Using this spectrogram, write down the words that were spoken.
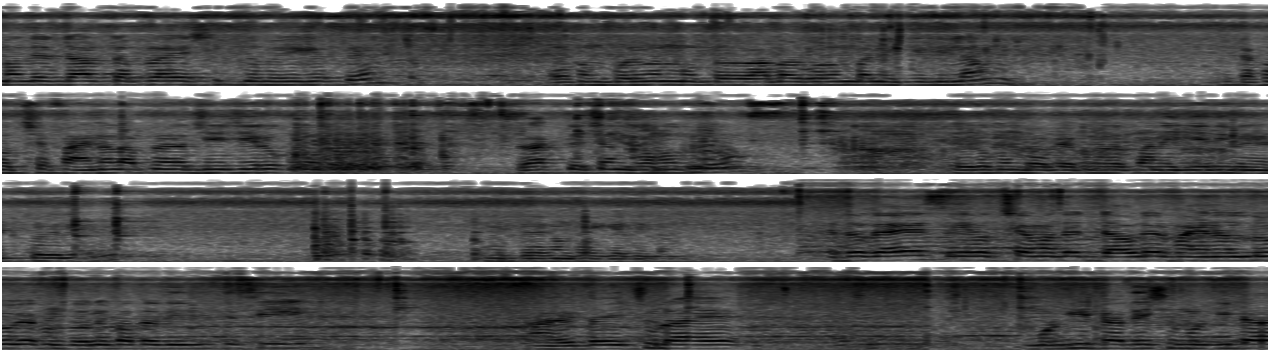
আমাদের ডালটা প্রায় সিদ্ধ হয়ে গেছে। এখন পরিমাণ মতো আবার গরম পানি দিয়ে দিলাম। এটা হচ্ছে ফাইনাল আপনারা যে যেরকম রাখতে চান ঘনত্ব, এরকমভাবে আপনারা পানি দিয়ে দিবেন অ্যাড করে দিবেন। এটা এখন ঢেকে দিলাম। তো গ্যাস এই হচ্ছে আমাদের ডাউলের ফাইনাল লুক এখন ধনে পাতা দিয়ে দিতেছি। আর এটা এই চুলায় মুরগিটা, দেশি মুরগিটা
